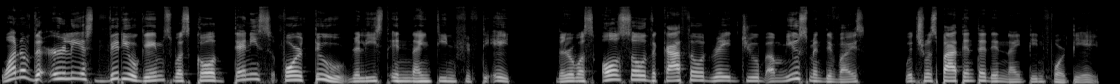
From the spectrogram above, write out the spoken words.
One of the earliest video games was called Tennis for Two, released in 1958. There was also the cathode ray tube amusement device, which was patented in 1948.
